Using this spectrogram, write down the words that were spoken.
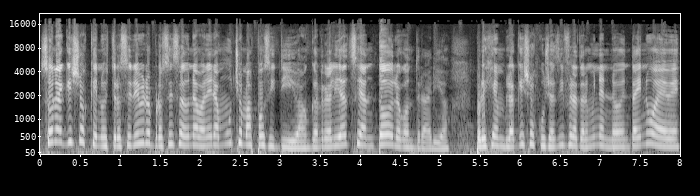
Son aquellos que nuestro cerebro procesa de una manera mucho más positiva, aunque en realidad sean todo lo contrario. Por ejemplo, aquellos cuya cifra termina en 99,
